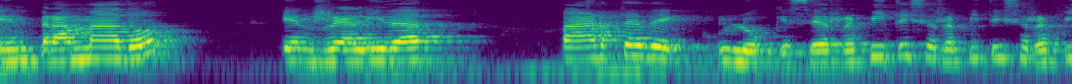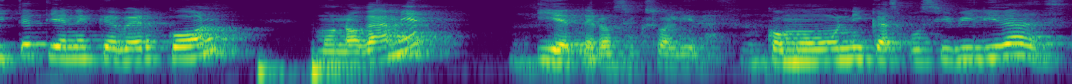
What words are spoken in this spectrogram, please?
entramado, en realidad parte de lo que se repite y se repite y se repite tiene que ver con monogamia y heterosexualidad como únicas posibilidades.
